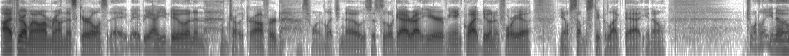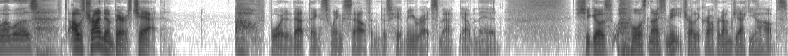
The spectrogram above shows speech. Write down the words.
I throw my arm around this girl and said, "Hey, baby, how you doing?" And I'm Charly Crawford. I just wanted to let you know this this little guy right here. If he ain't quite doing it for you, you know, something stupid like that, you know. Just want to let you know who I was. I was trying to embarrass Chad. Oh boy, did that thing swing south and just hit me right smack dab in the head she goes, Well, it's nice to meet you, Charly Crawford. I'm Jackie Hobbs.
